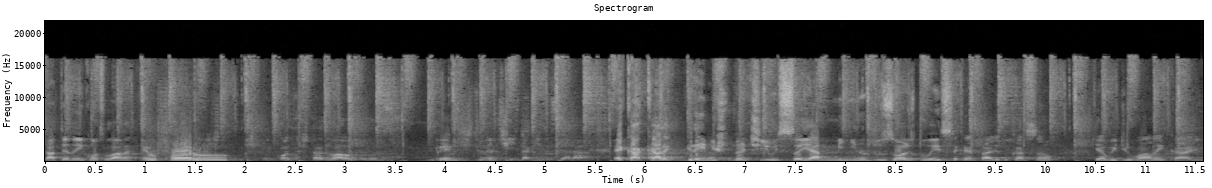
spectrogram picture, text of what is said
Tá tendo um encontro lá, né? É o fórum encontro estadual dos Grêmio Estudantil. daqui do Ceará. É, ca- cara, Grêmio Estudantil, isso aí é a menina dos olhos do ex-secretário de Educação, que é o Idilvan Alencar. Ele,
